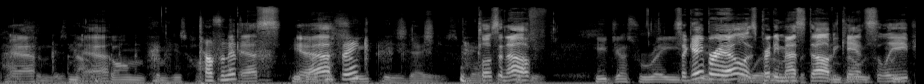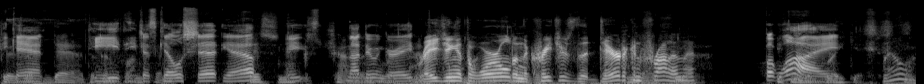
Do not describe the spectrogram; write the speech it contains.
compassion is now yeah. gone from his heart. Doesn't it? Yes. He Yeah. doesn't Think? these days. Close enough. He just rages So Gabriel is pretty messed up. He can't sleep. He can't that dare to eat. He just kills shit. Yeah. He's not doing great. Raging at the world and the creatures that dare to confront him. Fear But it may why? break it Well.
